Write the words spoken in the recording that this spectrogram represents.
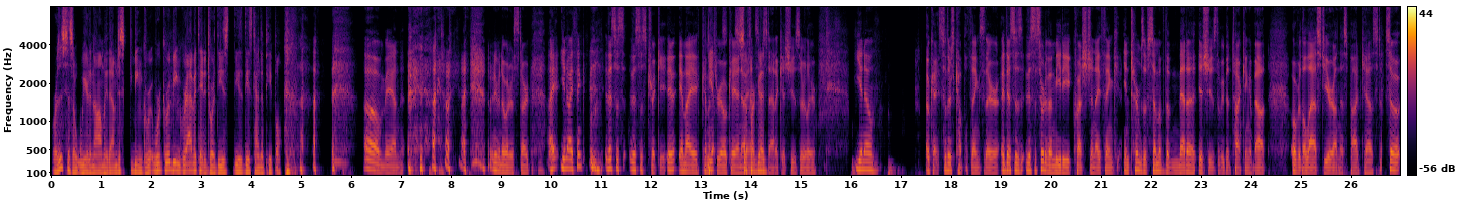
or is this just a weird anomaly that I'm just being we're being gravitated toward these these these kinds of people? oh man, I, don't, I don't even know where to start. I you know I think this is this is tricky. Am I coming yep. through okay? I know so I had far some good. static issues earlier. You know, Okay, so there's a couple things there. This is this is sort of a meaty question, I think, in terms of some of the meta issues that we've been talking about over the last year on this podcast. So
